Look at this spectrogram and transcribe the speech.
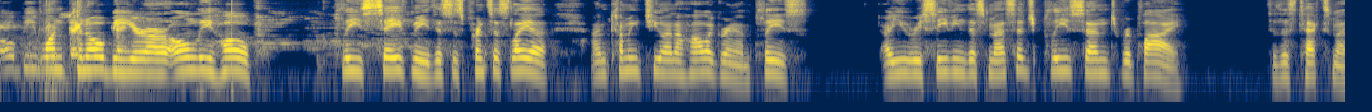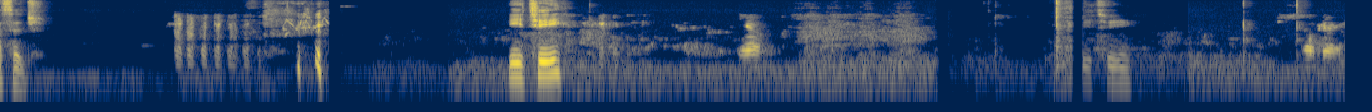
Obi Wan Kenobi, you're our only hope. Please save me. This is Princess Leia. I'm coming to you on a hologram. Please. Are you receiving this message? Please send reply to this text message. E.T. Yeah. E.T. Okay.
